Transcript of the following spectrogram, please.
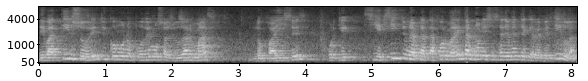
debatir sobre esto y cómo nos podemos ayudar más los países, porque si existe una plataforma de estas, no necesariamente hay que repetirla.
